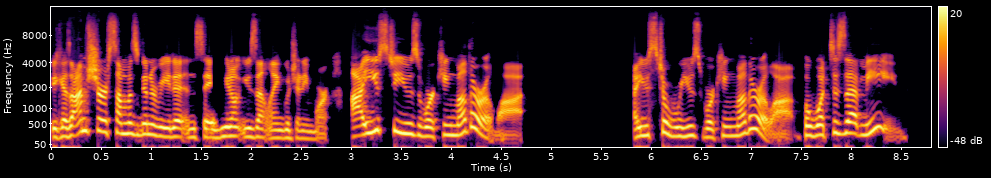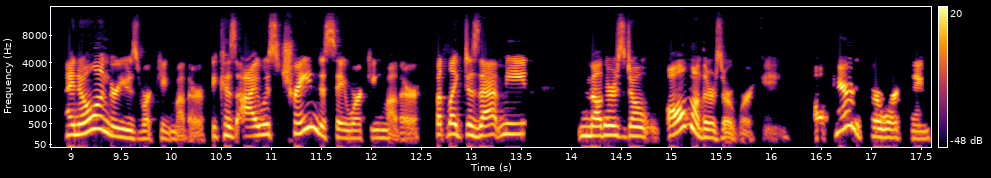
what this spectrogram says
because I'm sure someone's going to read it and say, we don't use that language anymore. I used to use working mother a lot. I used to use working mother a lot. But what does that mean? I no longer use working mother because I was trained to say working mother. But like, does that mean mothers don't, all mothers are working? All parents are working.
